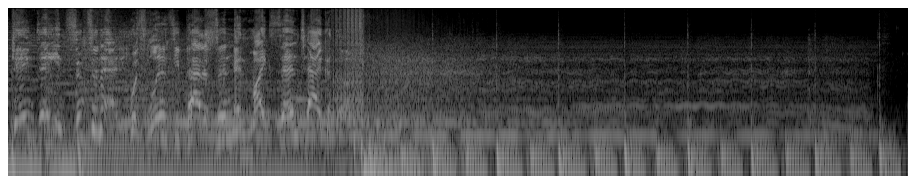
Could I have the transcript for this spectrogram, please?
Game Day in Cincinnati with Lindsay Patterson and Mike Santagata.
